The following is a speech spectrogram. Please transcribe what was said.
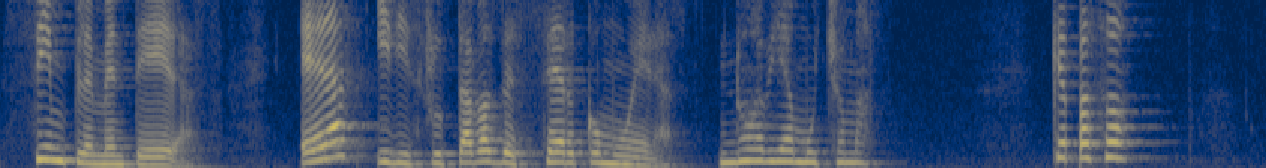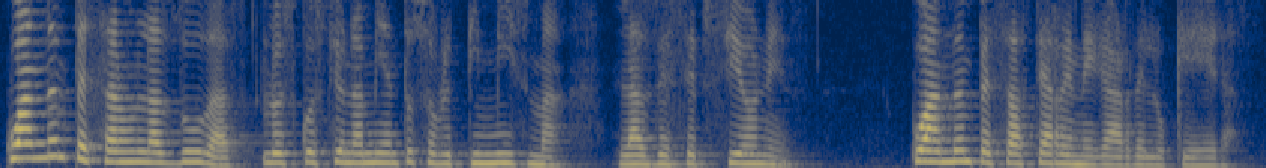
Simplemente eras. Eras y disfrutabas de ser como eras. No había mucho más. ¿Qué pasó? ¿Cuándo empezaron las dudas, los cuestionamientos sobre ti misma, las decepciones? ¿Cuándo empezaste a renegar de lo que eras?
